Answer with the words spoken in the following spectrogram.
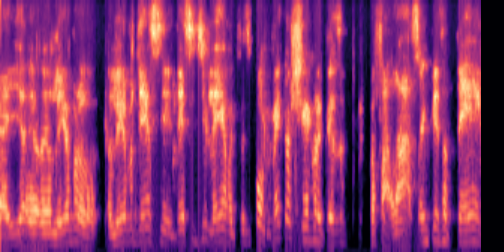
aí eu, eu lembro, eu lembro desse, desse dilema, tipo assim, pô, como é que eu chego na empresa para falar, só empresa tem,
